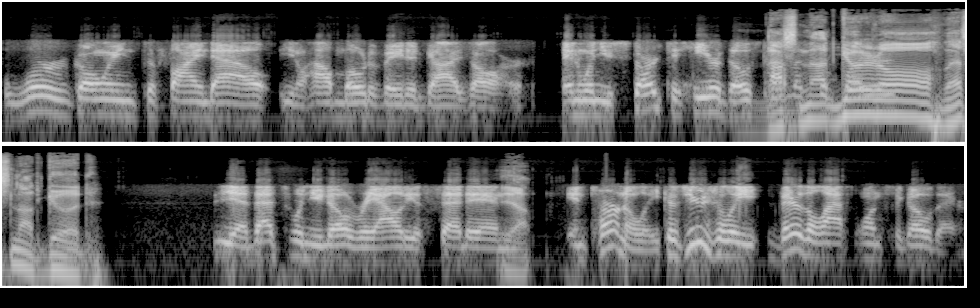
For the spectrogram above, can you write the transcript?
we're going to find out, you know, how motivated guys are. And when you start to hear those That's not good players, at all. That's not good yeah, that's when you know reality is set in yeah. internally because usually they're the last ones to go there.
